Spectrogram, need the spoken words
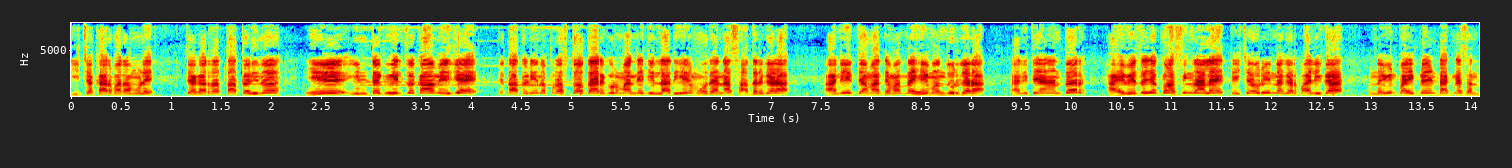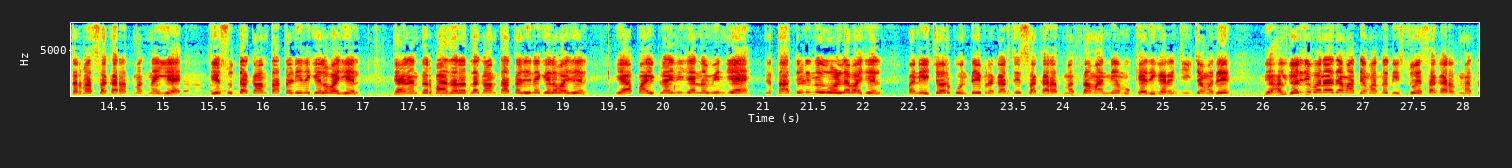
हिच्या कारभारामुळे. त्याकरता तातडीनं हे इंटकवेलचं काम हे जे आहे ते तातडीनं प्रस्ताव तयार करून मान्य जिल्हाधिकारी मोद्यांना सादर करा. आणि त्या माध्यमातून हे मंजूर करा. आणि त्यानंतर हायवेचं जे क्रॉसिंग राहिलं आहे त्याच्यावरही नगरपालिका नवीन पाईपलाईन टाकण्यासंदर्भात सकारात्मक नाही आहे ते सुद्धा काम तातडीने केलं पाहिजे. त्यानंतर बाजारातलं काम तातडीने केलं पाहिजे. या पाईपलाईनी ज्या नवीन जे आहे त्या तातडीनं जोडल्या पाहिजे. पण याच्यावर कोणत्याही प्रकारची सकारात्मकता मान्य मुख्याधिकाऱ्यांची याच्यामध्ये हलगर्जीपणा त्या माध्यमातून दिसतोय. सकारात्मक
